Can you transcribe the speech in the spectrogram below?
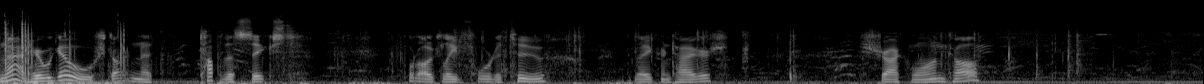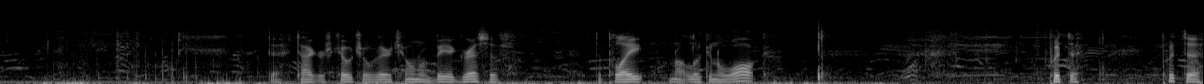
Alright, here we go. Starting the top of the sixth. Bulldogs lead four to two. The Acorn Tigers. Strike one call. The Tigers coach over there telling them to be aggressive. The plate, not looking to walk. Put the put the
